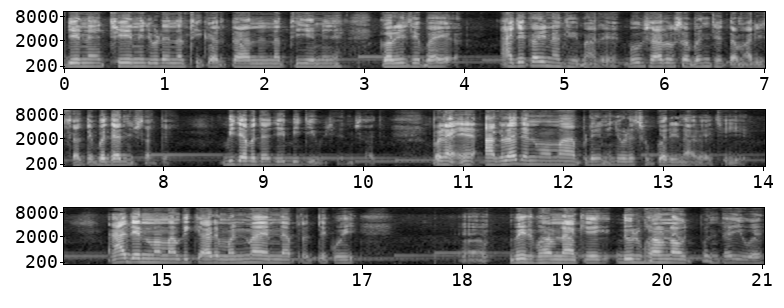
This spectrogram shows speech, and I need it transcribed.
જેને છે એની જોડે નથી કરતા અને નથી એને કરે છે ભાઈ, આજે કંઈ નથી મારે. બહુ સારો સંબંધ છે તમારી સાથે, બધાની સાથે. બીજા બધા જે બીજી છે એની સાથે. પણ એ આગલા જન્મોમાં આપણે એની જોડે શું કરીને આવ્યા છીએ? આ જન્મમાં બી ક્યારે મનમાં એમના પ્રત્યે કોઈ વેરભાવના કે દુર્ભાવના ઉત્પન્ન થઈ હોય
